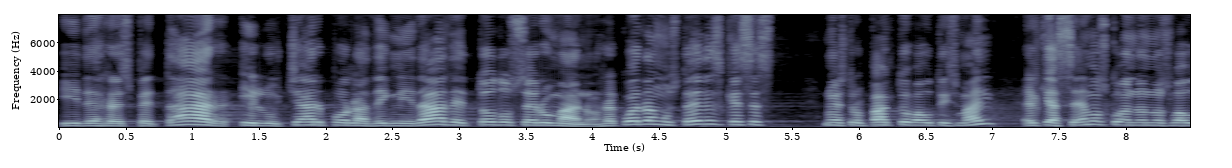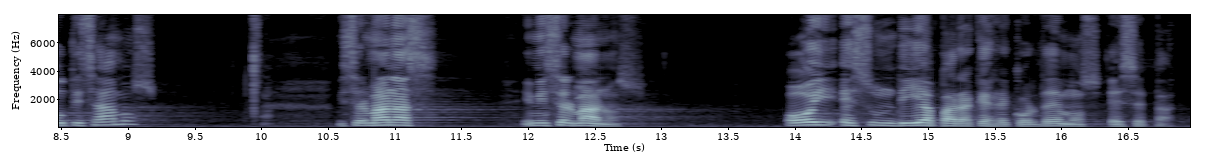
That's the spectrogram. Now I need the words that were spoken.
y de respetar y luchar por la dignidad de todo ser humano. ¿Recuerdan ustedes que ese es nuestro pacto bautismal, el que hacemos cuando nos bautizamos? Mis hermanas y mis hermanos, hoy es un día para que recordemos ese pacto.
